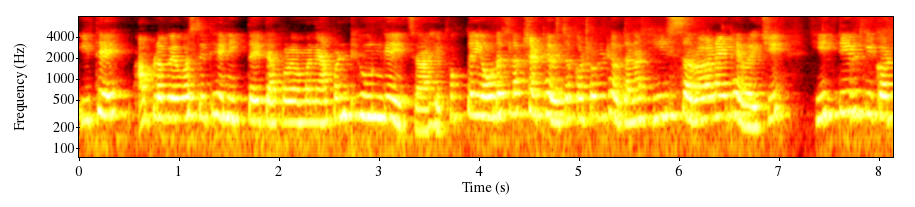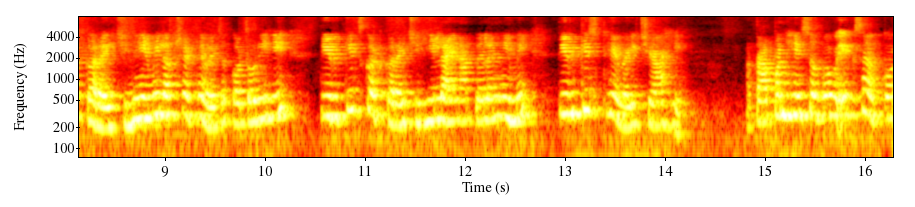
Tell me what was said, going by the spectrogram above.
इथे आपलं व्यवस्थित हे निघतंय त्याप्रमाणे आपण ठेवून घ्यायचं आहे. फक्त एवढंच लक्षात ठेवायचं कटोरी ठेवताना ही सरळ नाही ठेवायची. ही तिरकी कट करायची. नेहमी लक्षात ठेवायचं कटोरी ही तिरकीच कट करायची. ही लाईन आपल्याला नेहमी तिरकीच ठेवायची आहे. आता आपण हे सगळं एकसारखं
